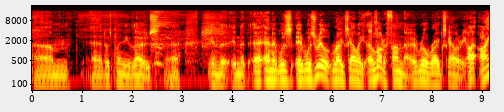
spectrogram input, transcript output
Um, uh, there was plenty of those uh, in the in the uh, and it was it was real rogues gallery. A lot of fun though, real rogues gallery. I, I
